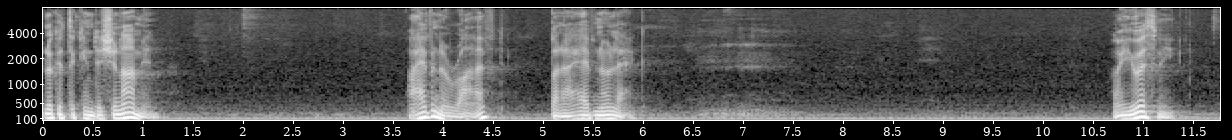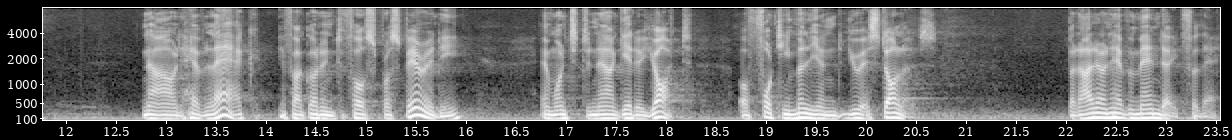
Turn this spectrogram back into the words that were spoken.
Look at the condition I'm in. I haven't arrived, but I have no lack. Are you with me? Now, I'd have lack if I got into false prosperity and wanted to now get a yacht of 40 million US dollars. But I don't have a mandate for that.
